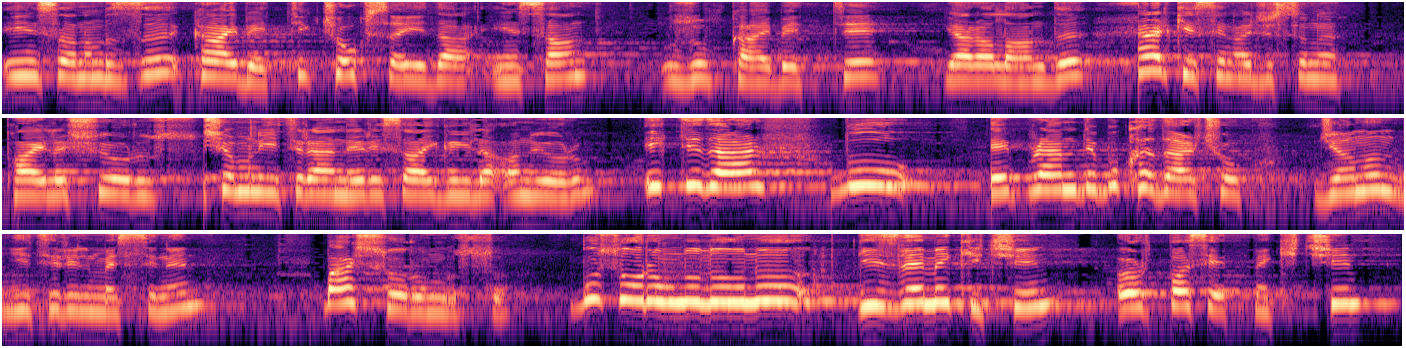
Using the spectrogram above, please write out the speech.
insanımızı kaybettik. Çok sayıda insan uzuv kaybetti, yaralandı. Herkesin acısını paylaşıyoruz. Yaşamını yitirenleri saygıyla anıyorum. İktidar bu depremde bu kadar çok canın yitirilmesinin baş sorumlusu. Bu sorumluluğunu gizlemek için, örtbas etmek için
